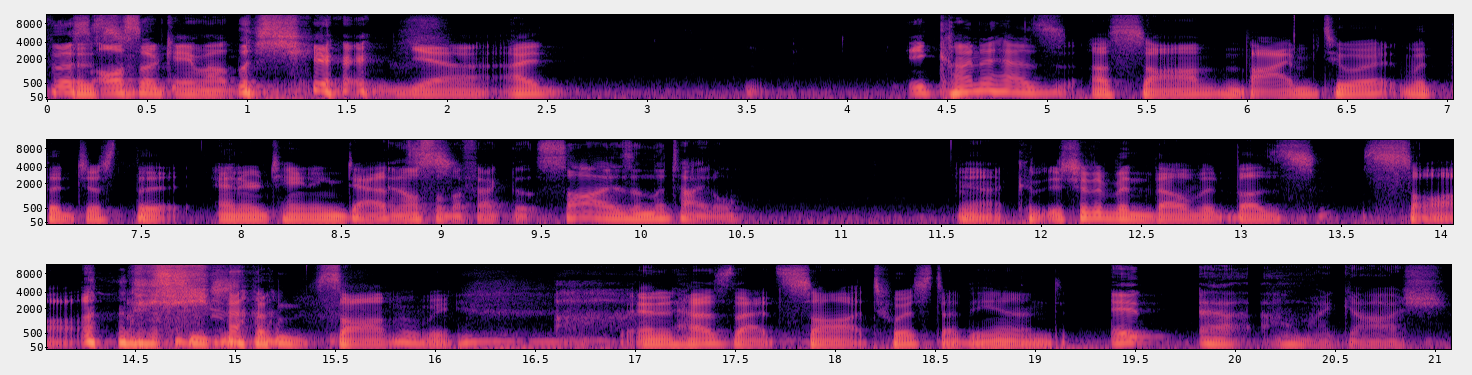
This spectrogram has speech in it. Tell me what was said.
this also came out this year. yeah. I. It kind of has a Saw vibe to it with the just the entertaining deaths, And also the fact that Saw is in the title. yeah. It should have been Velvet Buzz Saw, just the Saw movie, and it has that Saw twist at the end. It, uh, oh my gosh.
